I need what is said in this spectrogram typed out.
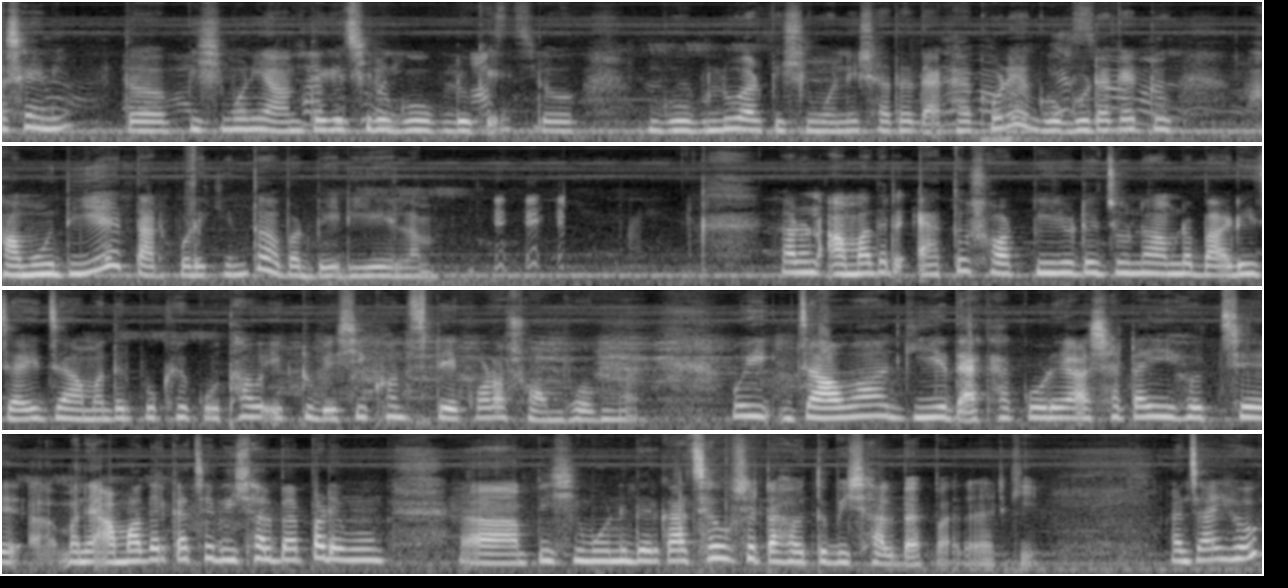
আসেনি। তো পিসিমণি আনতে গেছিল গুবলুকে। তো গুবলু আর পিসিমণির সাথে দেখা করে গুবলুটাকে একটু হামু দিয়ে তারপরে কিন্তু আবার বেরিয়ে এলাম। কারণ আমাদের এত শর্ট পিরিয়ডের জন্য আমরা বাড়ি যাই যে আমাদের পক্ষে কোথাও একটু বেশিক্ষণ স্টে করা সম্ভব নয়। ওই যাওয়া, গিয়ে দেখা করে আসাটাই হচ্ছে মানে আমাদের কাছে বিশাল ব্যাপার এবং পিসিমণিদের কাছেও সেটা হয়তো বিশাল ব্যাপার আর কি। যাই হোক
